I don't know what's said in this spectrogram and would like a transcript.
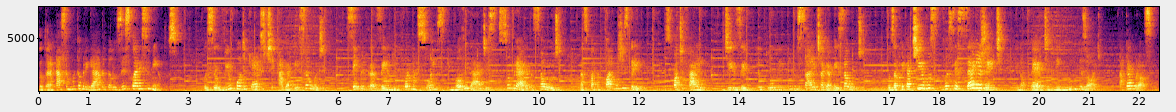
Doutora Cássia, muito obrigada pelos esclarecimentos. Você ouviu o podcast HB Saúde, sempre trazendo informações e novidades sobre a área da saúde nas plataformas de streaming Spotify, Deezer, YouTube e no site HB Saúde. Nos aplicativos, você segue a gente e não perde nenhum episódio. Até o próximo!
